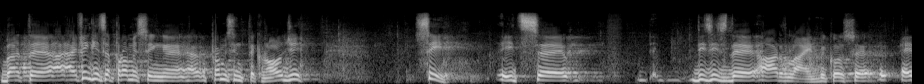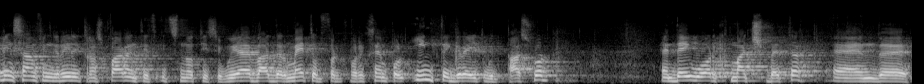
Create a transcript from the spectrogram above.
But uh, I think it's a promising, uh, promising technology. See, it's, uh, this is the hard line because uh, having something really transparent, it, it's not easy. We have other methods, for, for example, integrate with password, and they work much better and uh,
